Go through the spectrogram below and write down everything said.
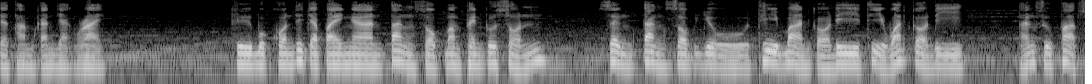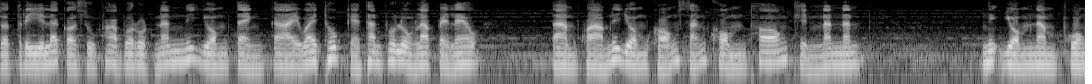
จะทำกันอย่างไร คือบุคคลที่จะไปงานตั้งศพบำเพ็ญกุศล ซึ่งตั้งศพอยู่ที่บ้านก็ดีที่วัดก็ดี ทั้งสุภาพสตรีและก็สุภาพบุรุษนั้นนิยมแต่งกายไว้ทุกแก่ท่านผู้ล่วงลับไปแล้ว ตามความนิยมของสังคมท้องถิ่นนั้นๆ นิยมนำพวง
